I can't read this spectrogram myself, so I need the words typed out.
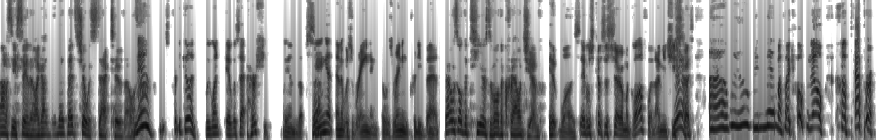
Honestly, you say that like I, that that show was stacked too, though. Yeah, it was pretty good. We went. It was at Hershey. We ended up seeing yeah. it, and it was raining. It was raining pretty bad. That was all the tears of all the crowd, Jim. It was. It was because of Sarah McLachlan. I mean, she yeah. starts, "I will remember." I'm like, "Oh no, Pepper."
